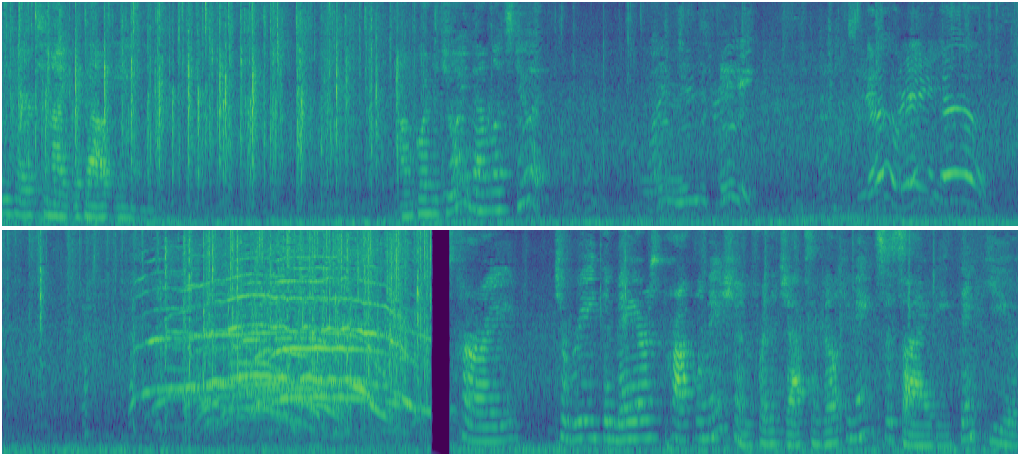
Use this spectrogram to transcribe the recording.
be here tonight without Ann. I'm going to join them. Let's do it. Go, ready to go. Curry to read the mayor's proclamation for the Jacksonville Humane Society. Thank you.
